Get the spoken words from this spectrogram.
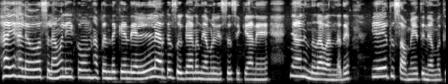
ഹായ് ഹലോ. അസ്സാം വലൈക്കും അപ്പോൾ എന്തൊക്കെയുണ്ട്? എല്ലാവർക്കും സുഖമാണെന്ന് നമ്മൾ വിശ്വസിക്കുകയാണ് ഞാൻ ഇന്നതാ വന്നത് ഏത് സമയത്ത് നമുക്ക്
